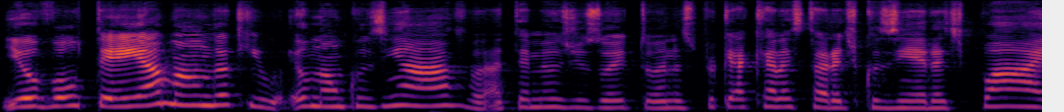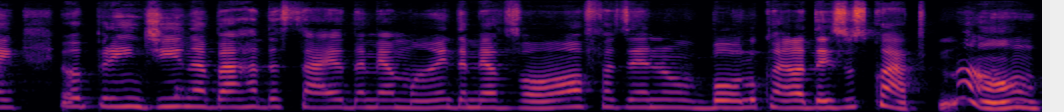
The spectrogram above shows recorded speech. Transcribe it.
E eu voltei amando aquilo. Eu não cozinhava até meus 18 anos, porque aquela história de cozinheira, tipo, ai, eu aprendi na barra da saia da minha mãe, da minha avó, fazendo bolo com ela desde os quatro. Não.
